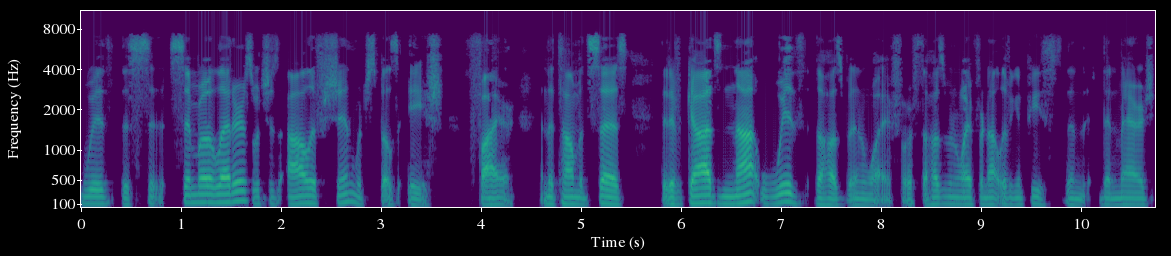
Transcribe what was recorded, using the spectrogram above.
with the similar letters, which is aleph shin, which spells aish fire. And the Talmud says that if God's not with the husband and wife, or if the husband and wife are not living in peace, then then marriage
